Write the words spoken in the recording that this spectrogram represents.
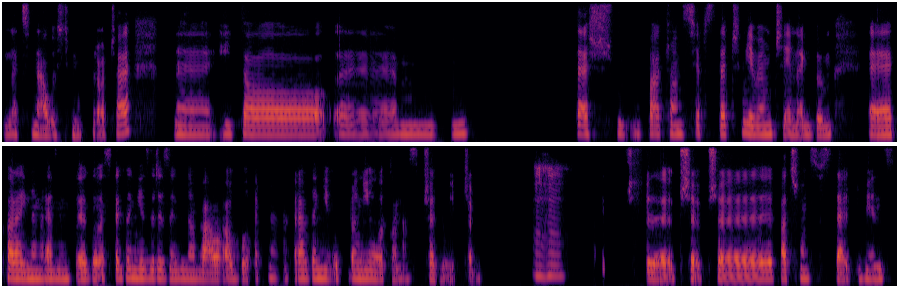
nacinałyśmy krocze e, i to też patrząc się wstecz, nie wiem, czy jednak bym e, kolejnym razem z tego nie zrezygnowała, bo tak naprawdę nie uchroniło to nas przed niczym, Mhm. przy, przy, przy, patrząc wstecz, więc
